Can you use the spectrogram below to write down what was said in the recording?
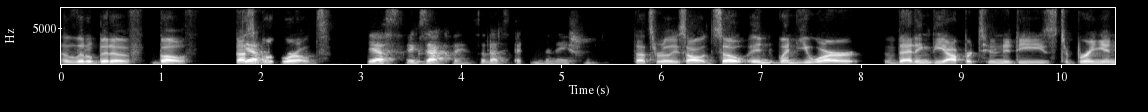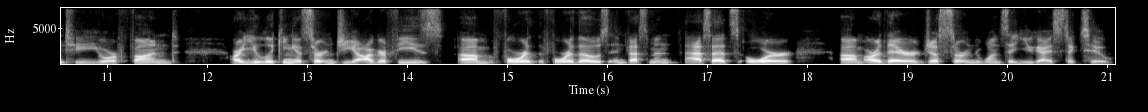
A little bit of both. Best yeah. of both worlds. Yes, exactly. So that's the combination. That's really solid. So, in when you are vetting the opportunities to bring into your fund, are you looking at certain geographies um, for for those investment assets, or um, are there just certain ones that you guys stick to?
